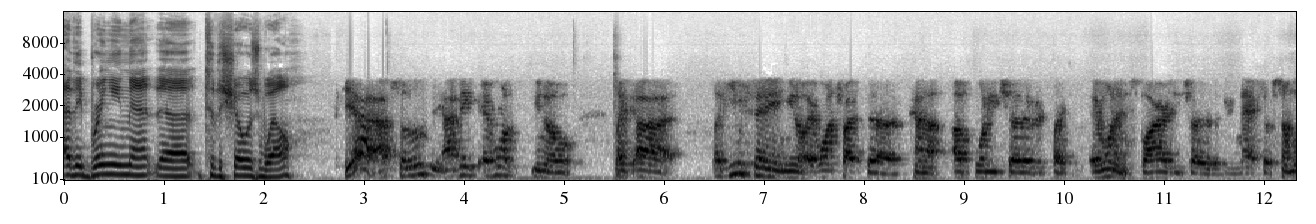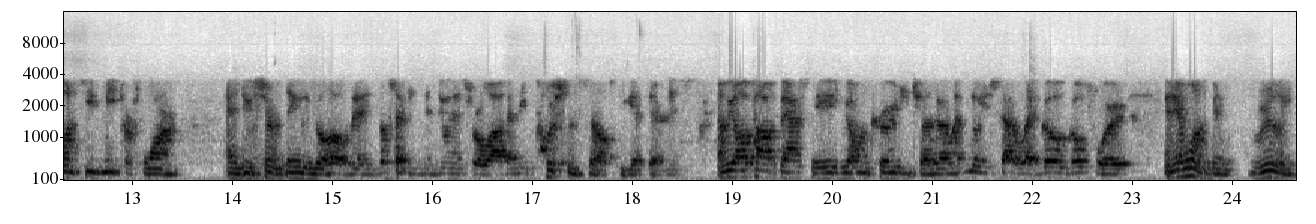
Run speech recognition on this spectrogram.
are they bringing that uh, to the show as well? Yeah, absolutely. I think everyone, you know, like uh, like you saying, you know, everyone tries to kind of up one each other. It's like everyone inspires each other to be next. If someone sees me perform and do certain things and go, oh man, it looks like he's been doing this for a while, then they push themselves to get there. And, it's, and we all talk backstage. We all encourage each other. I'm like, you know, you just gotta let go, go for it. And everyone's been really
